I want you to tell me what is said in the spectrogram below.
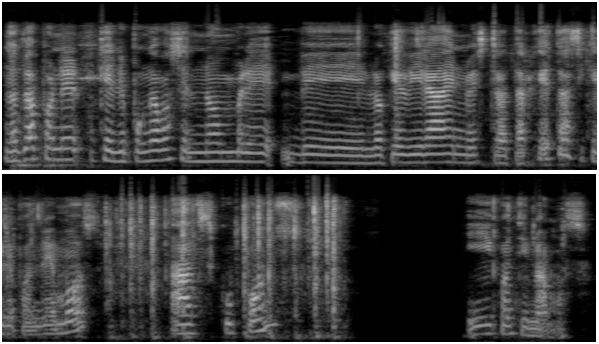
Nos va a poner que le pongamos el nombre de lo que dirá en nuestra tarjeta. Así que le pondremos ads coupons. Y continuamos.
